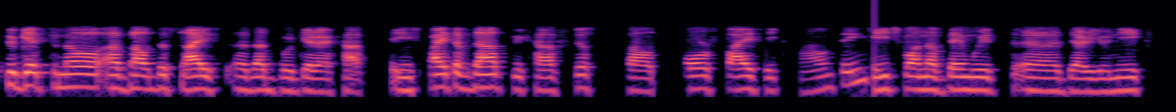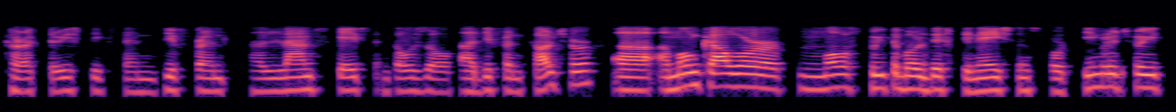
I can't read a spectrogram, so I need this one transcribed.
to get to know about the size uh, that Bulgaria has. In spite of that, we have just about four or five big mountains, each one of them with uh, their unique characteristics and different uh, landscapes and also a different culture. Uh, among our most suitable destinations for team retreats,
